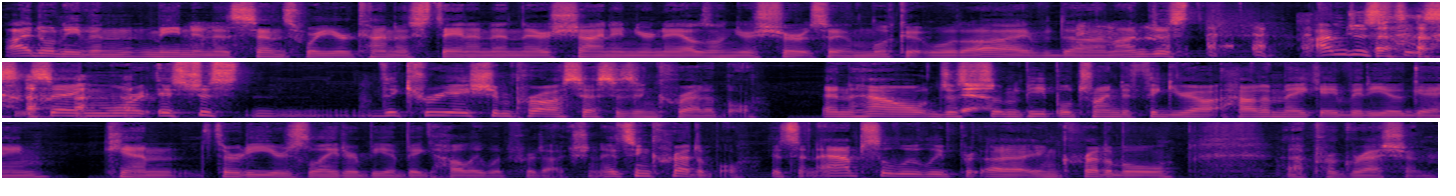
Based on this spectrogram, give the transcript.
I don't even mean in a sense where you're kind of standing in there shining your nails on your shirt saying, "Look at what I've done." I'm just I'm just saying more it's just the creation process is incredible and how just Yeah. some people trying to figure out how to make a video game can 30 years later be a big Hollywood production. It's incredible. It's an absolutely uh, incredible uh, progression.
